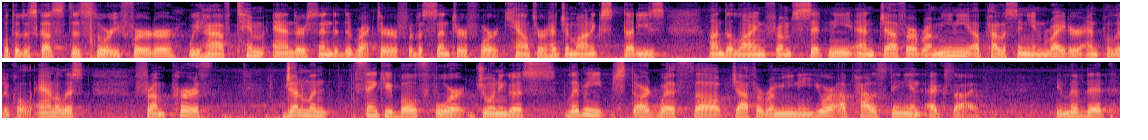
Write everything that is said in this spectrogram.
Well, to discuss this story further, we have Tim Anderson, the director for the Center for Counter-Hegemonic Studies on the line from Sydney, and Jafar Ramini, a Palestinian writer and political analyst from Perth. Gentlemen, thank you both for joining us. Let me start with uh, Jafar Ramini. You are a Palestinian exile. You lived it,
